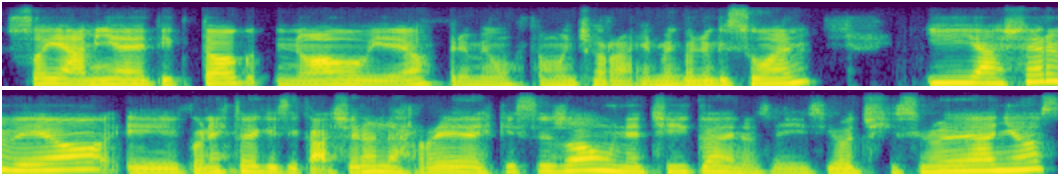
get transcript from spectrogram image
soy amiga de TikTok, no hago videos, pero me gusta mucho reírme con lo que suben. Y ayer veo, eh, con esto de que se cayeron las redes, qué sé yo, una chica de, no sé, 18, 19 años,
